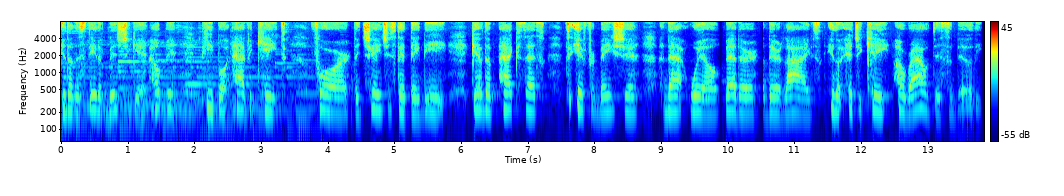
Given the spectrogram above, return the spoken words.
you know, the state of Michigan, helping people advocate for the changes that they need, give them access to information that will better their lives, you know, educate around disability.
